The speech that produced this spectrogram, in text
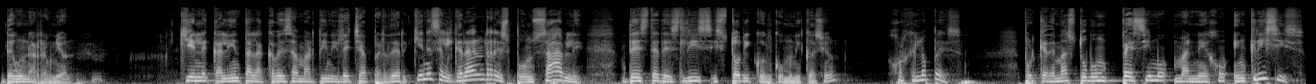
De una reunión. ¿Quién le calienta la cabeza a Martín y le echa a perder? ¿Quién es el gran responsable de este desliz histórico en comunicación? Jorge López. Porque además tuvo un pésimo manejo en crisis.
